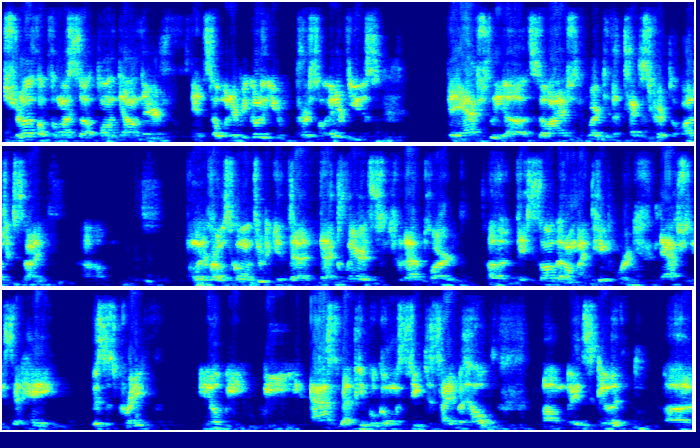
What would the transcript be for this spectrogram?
Sure enough, I put myself on down there, and so whenever you go to your personal interviews, they actually, uh, so I actually worked at the Texas Cryptologic side. Um, whenever I was going through to get that that clearance for that part, uh, they saw that on my paperwork and actually said, "Hey, this is great. You know, we we ask that people go and seek this type of help. Um, it's good. Uh,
